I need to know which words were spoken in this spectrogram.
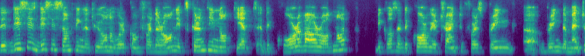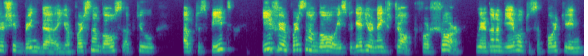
th- this is this is something that we want to work on further on. It's currently not yet at the core of our roadmap because at the core we are trying to first bring uh, bring the mentorship, bring the your personal goals up to up to speed if mm-hmm. your personal goal is to get your next job, for sure, we're going to be able to support you in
